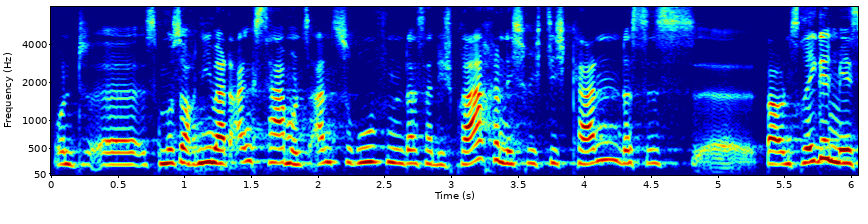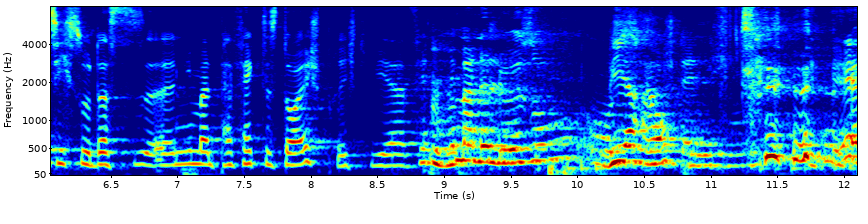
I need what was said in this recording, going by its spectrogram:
und äh, es muss auch niemand Angst haben, uns anzurufen, dass er die Sprache nicht richtig kann. Das ist äh, bei uns regelmäßig so, dass äh, niemand perfektes Deutsch spricht. Wir finden mhm. immer eine Lösung, um wir uns zu verständigen. ja.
